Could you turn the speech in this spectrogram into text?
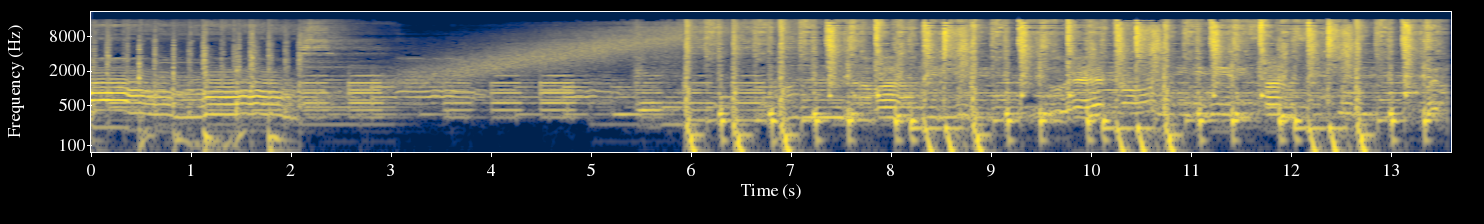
Oh.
